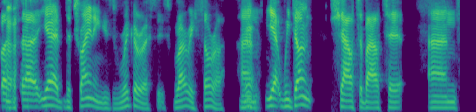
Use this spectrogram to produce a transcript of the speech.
But uh, yeah, the training is rigorous, it's very thorough. And yeah. yet we don't shout about it. And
